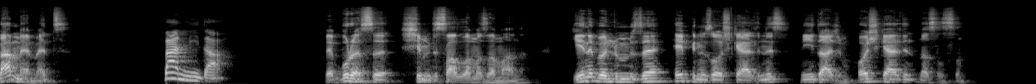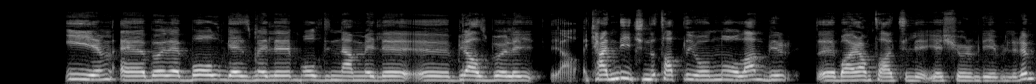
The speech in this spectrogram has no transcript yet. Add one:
Ben Mehmet. Ben Nida. Ve burası Şimdi Sallama Zamanı. Yeni bölümümüze hepiniz hoş geldiniz. Nidacığım hoş geldin. Nasılsın? İyiyim. Ee, böyle bol gezmeli, bol dinlenmeli, e, biraz böyle kendi içinde tatlı yoğunluğu olan bir e, bayram tatili yaşıyorum diyebilirim.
